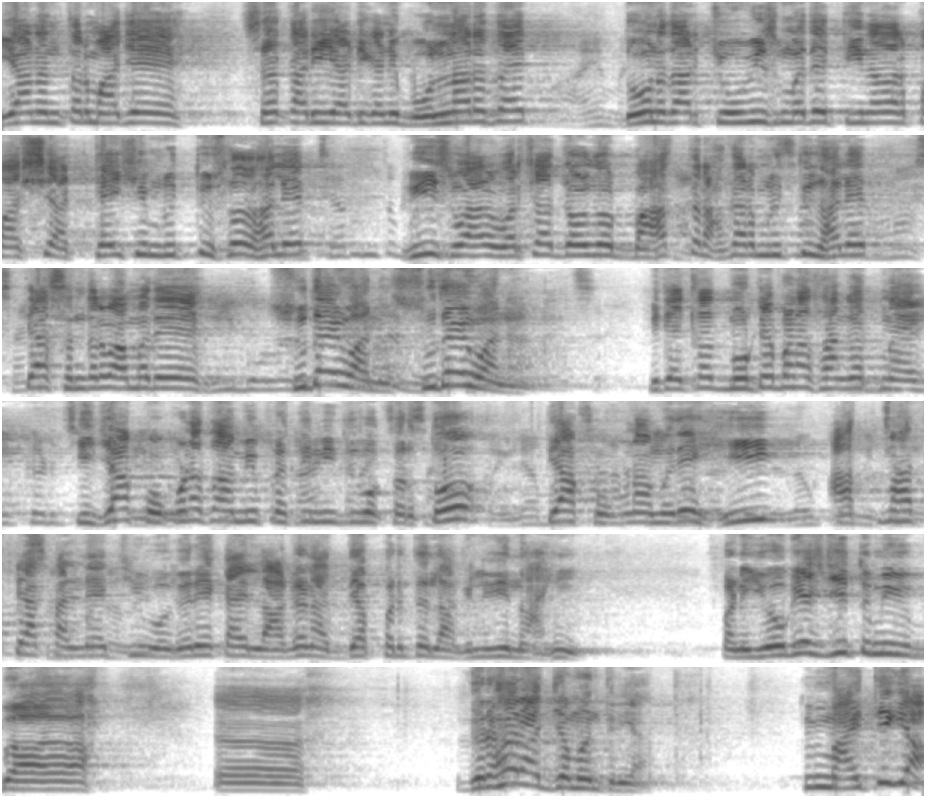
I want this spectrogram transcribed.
यानंतर माझे सहकारी या ठिकाणी बोलणारच आहेत. दोन हजार चोवीसमध्ये तीन हजार पाचशे अठ्ठ्याऐंशी मृत्यू सुद्धा झालेत. वीस वर्षात जवळजवळ बहात्तर हजार मृत्यू झालेत. त्या संदर्भामध्ये सुदैवानं सुदैवानं मी त्याच्यात मोठेपणा सांगत नाही की ज्या कोकणाचं आम्ही प्रतिनिधित्व करतो त्या कोकणामध्ये ही आत्महत्या करण्याची वगैरे काय लागण अद्यापपर्यंत लागलेली नाही. पण योगेशजी तुम्ही अं, गृहराज्यमंत्री आहात. तुम्ही माहिती घ्या.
